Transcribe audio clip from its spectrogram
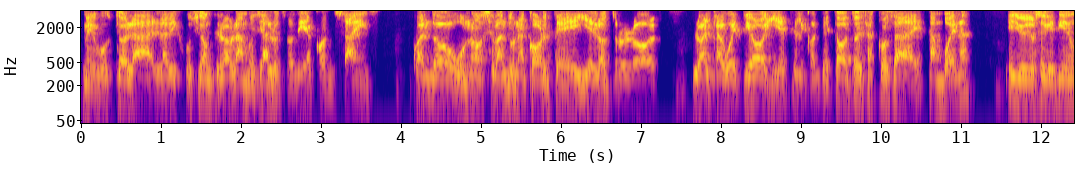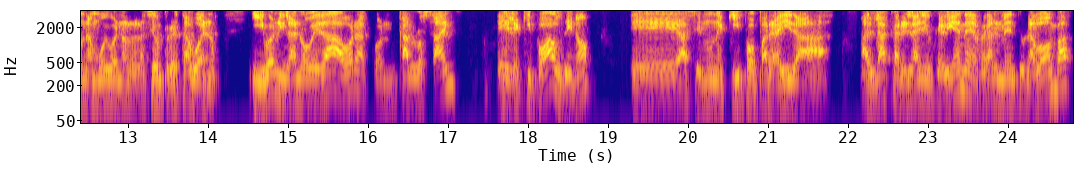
Me gustó la, la, discusión que lo hablamos ya el otro día con Sainz, cuando uno se mandó una corte y el otro lo, lo alcahueteó y este le contestó, todas esas cosas están buenas. Ellos yo sé que tienen una muy buena relación, pero está bueno. Y bueno, y la novedad ahora con Carlos Sainz es el equipo Audi, ¿no? Eh, hacen un equipo para ir a, al Dakar el año que viene, realmente una bomba,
